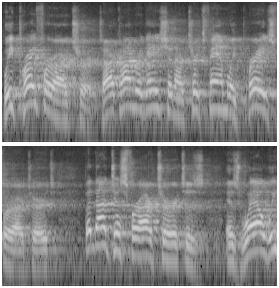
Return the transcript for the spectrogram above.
We pray for our church. Our congregation, our church family prays for our church but not just for our churches as well. We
